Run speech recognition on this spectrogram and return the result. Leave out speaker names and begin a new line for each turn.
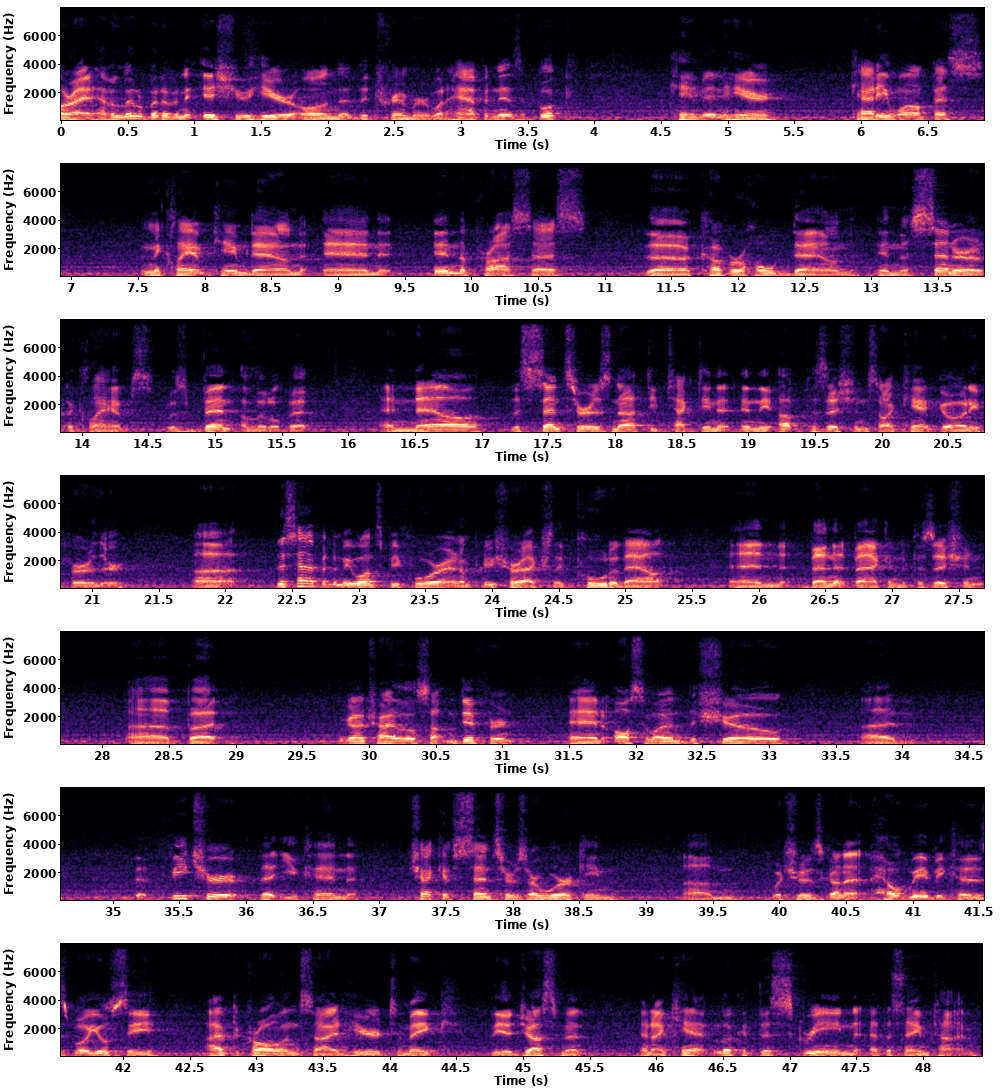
All right, I have a little bit of an issue here on the, the trimmer. What happened is a book came in here, cattywampus, and the clamp came down, and in the process, the cover hold down in the center of the clamps was bent a little bit. And now the sensor is not detecting it in the up position, so I can't go any further. Uh, this happened to me once before, and I'm pretty sure I actually pulled it out and bent it back into position. Uh, but we're gonna try a little something different and also wanted to show uh, the feature that you can check if sensors are working um, which is gonna help me because well you'll see I have to crawl inside here to make the adjustment and I can't look at this screen at the same time.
